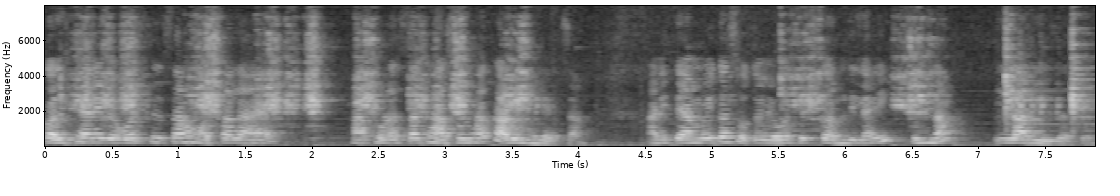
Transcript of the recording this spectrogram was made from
कलथ्याने व्यवस्थित हा मसाला आहे हा थोडासा घासून हा काढून घ्यायचा. आणि त्यामुळे कसं होतं व्यवस्थित करंदीलाही पुन्हा लागली जाते.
